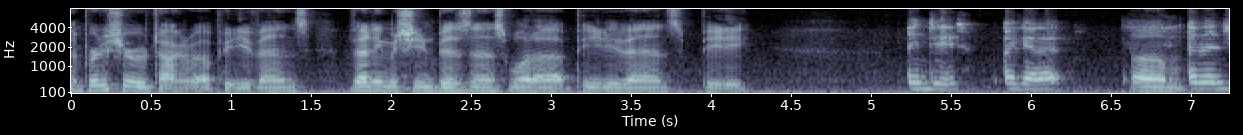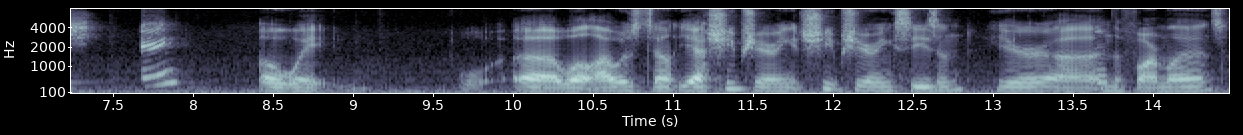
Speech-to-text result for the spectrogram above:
I'm pretty sure we've talked about PD vents. Vending machine business, what up? PD vents, PD. Indeed, I get it. Um, And then sharing? oh, wait. Uh, well, I was telling, yeah, sheep shearing. It's sheep shearing season here uh, in the farmlands.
